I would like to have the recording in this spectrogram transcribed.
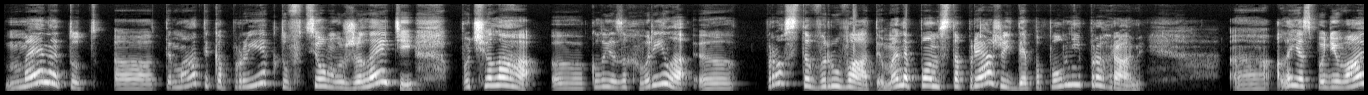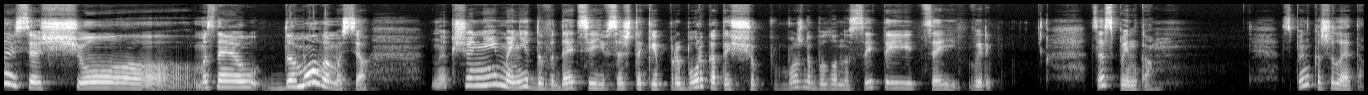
У мене тут е, тематика проєкту в цьому жилеті почала, е, коли я захворіла, е, просто вирувати. У мене помста пряжі йде по повній програмі. Е, Але я сподіваюся, що ми з нею домовимося. Ну, Якщо ні, мені доведеться її все ж таки приборкати, щоб можна було носити цей виріб. Це спинка. Спинка жилета.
